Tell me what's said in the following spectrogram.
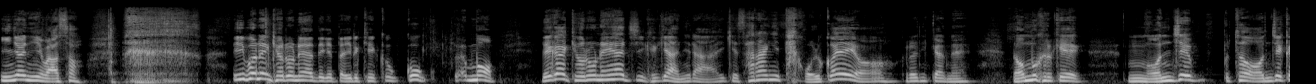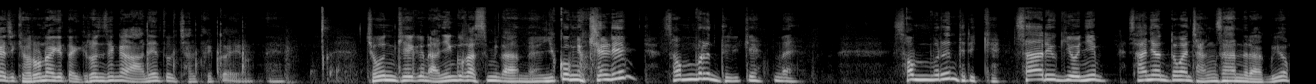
2년이 와서 이번엔 결혼해야 되겠다. 이렇게 꼭 뭐 내가 결혼해야지 그게 아니라 이게 사랑이 딱올 거예요. 그러니까 네. 너무 그렇게 음, 언제부터 언제까지 결혼하겠다 그런 생각 안 해도 잘 될 거예요. 네. 좋은 계획은 아닌 것 같습니다. 네. 6067님 선물은 드릴게. 네. 선물은 드릴게. 4625님 4년 동안 장사하느라고요.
